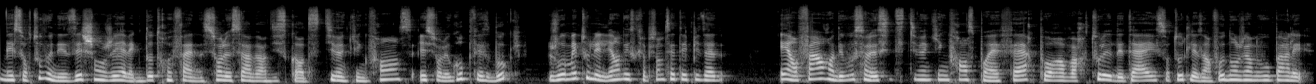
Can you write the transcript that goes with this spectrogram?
mais surtout venez échanger avec d'autres fans sur le serveur Discord Stephen King France et sur le groupe Facebook. Je vous mets tous les liens en description de cet épisode. Et enfin, rendez-vous sur le site stephenkingfrance.fr pour avoir tous les détails sur toutes les infos dont je viens de vous parler.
